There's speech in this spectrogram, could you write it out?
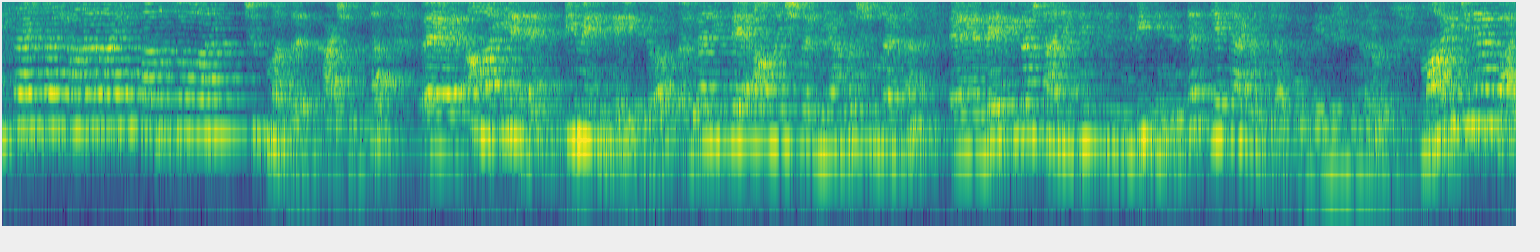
Hisarcılar şu ana kadar çok fazla soru olarak çıkmadı karşımıza. Ee, ama yine de bilmeniz gerekiyor. Özellikle anlayışlarını, yaklaşımlarını e, ve birkaç tane temsilcisini bildiğinizde yeterli olacaktır diye düşünüyorum. Maviciler var.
